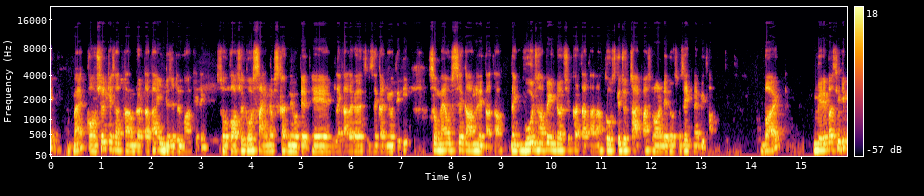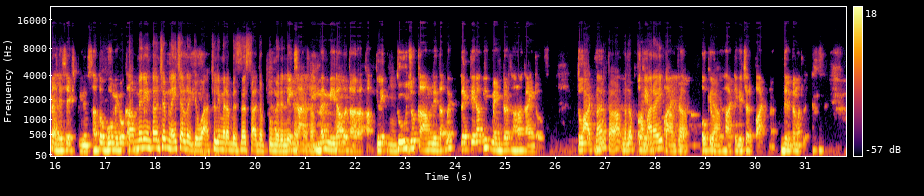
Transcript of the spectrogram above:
मैं कौशल के साथ काम करता था in digital marketing so Kaushal को साइन अप्स करने होते थे लाइक अलग अलग चीज़ें करनी होती थी। सो so, मैं उससे काम लेता था। लाइक like, वो जहाँ पे इंटर्नशिप करता था ना तो उसके जो चार पाँच लॉन्डे थे उसमें से एक मैं भी था। बट मेरे पास क्योंकि पहले से एक्सपीरियंस था तो वो मेरे को तब मेरी इंटर्नशिप नहीं चल रही थी वो एक्चुअली मेरा बिज़नेस था जब तू मेरे लिए exactly, था। मैं मेरा हाँ. बता रहा था। Like hmm. तू जो काम लेता बट लाइक तेरा भी एक मेंटर था ना काइंड ऑफ़ तो पार्टनर था मतलब okay, हमारा ही काम था। ओके ओके हाँ ठीक है चल पार्टनर दिल पे मतलब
